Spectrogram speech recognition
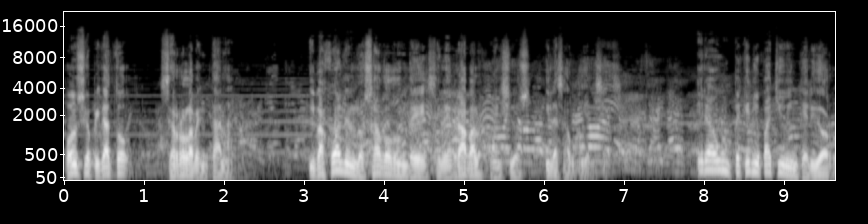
Poncio Pilato cerró la ventana y bajó al enlosado donde celebraba los juicios y las audiencias. Era un pequeño patio interior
